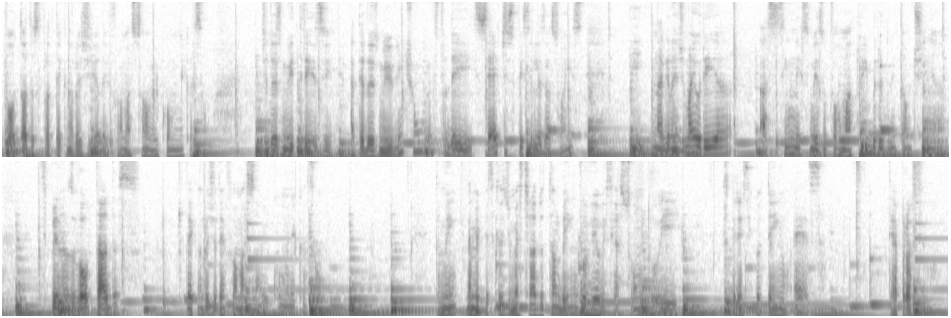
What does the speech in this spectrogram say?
voltadas para a tecnologia da informação e comunicação. De 2013 até 2021 eu estudei sete especializações e na grande maioria assim nesse mesmo formato híbrido, então tinha disciplinas voltadas para a tecnologia da informação e comunicação. Também na minha pesquisa de mestrado também envolveu esse assunto e a experiência que eu tenho é essa. Até a próxima.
